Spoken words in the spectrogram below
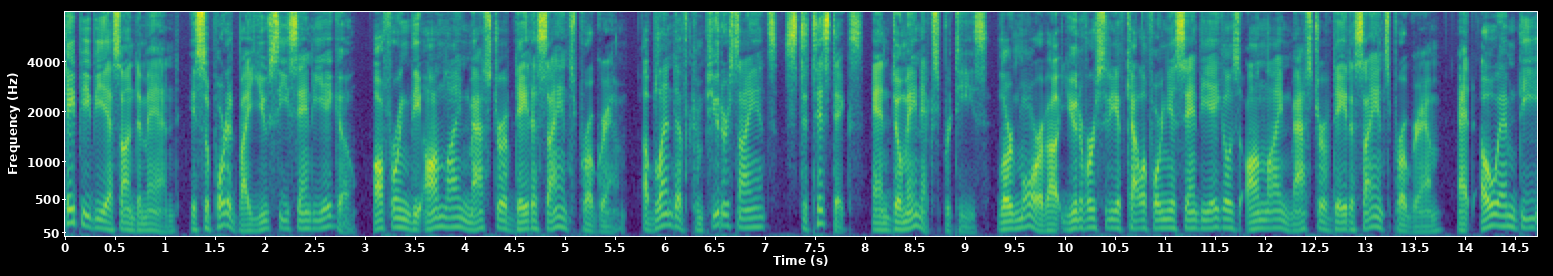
KPBS On Demand is supported by UC San Diego, offering the online Master of Data Science program, a blend of computer science, statistics, and domain expertise. Learn more about University of California San Diego's online Master of Data Science program at omds.ucsd.edu.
